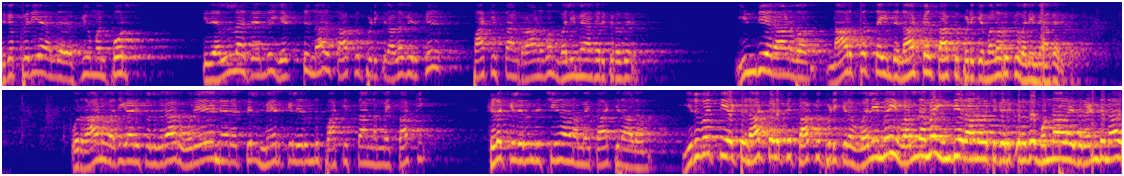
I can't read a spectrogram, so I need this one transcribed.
மிகப்பெரிய அந்த ஹியூமன் ஃபோர்ஸ் இதெல்லாம் சேர்ந்து எட்டு நாள் தாக்கு பிடிக்கிற அளவிற்கு பாகிஸ்தான் ராணுவம் வலிமையாக இருக்கிறது. இந்திய ராணுவம் நாற்பத்தைந்து நாட்கள் தாக்கு பிடிக்கும் அளவுக்கு வலிமையாக இருக்கு. ஒரு ராணுவ அதிகாரி சொல்கிறார் ஒரே நேரத்தில் மேற்கிலிருந்து பாகிஸ்தான் நம்மை தாக்கி கிழக்கிலிருந்து சீனா நம்மை தாக்கினாலும் இருபத்தி எட்டு நாட்களுக்கு தாக்கு பிடிக்கிற வலிமை வல்லமை இந்திய ராணுவத்துக்கு இருக்கிறது. முன்னால இது ரெண்டு நாள்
